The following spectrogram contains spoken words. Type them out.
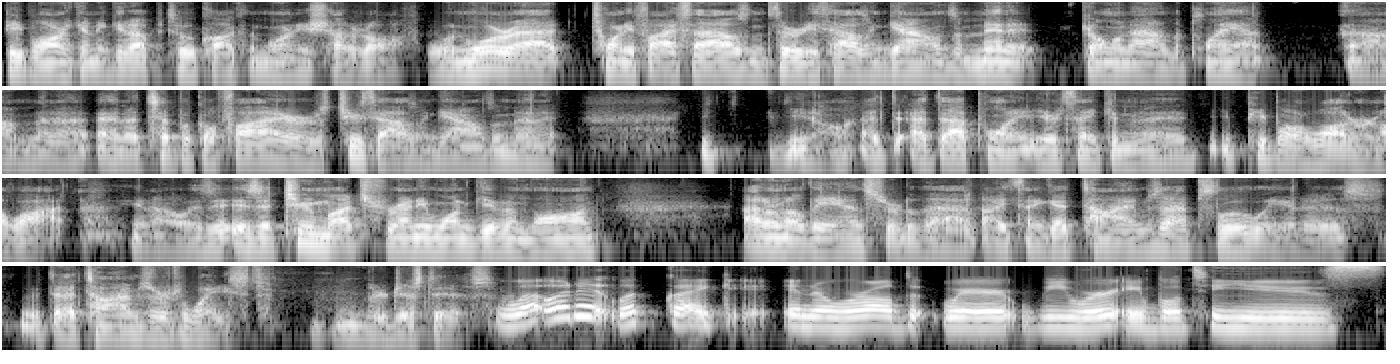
people aren't going to get up at 2 o'clock in the morning and shut it off. When we're at 25,000, 30,000 gallons a minute going out of the plant, um, and, a, and a typical fire is 2,000 gallons a minute, you know, at, at that point, you're thinking people are watering a lot. You know, is it, is it too much for any one given lawn? I don't know the answer to that. I think at times, absolutely, it is. At times, there's waste. There just is. What would it look like in a world where we were able to use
